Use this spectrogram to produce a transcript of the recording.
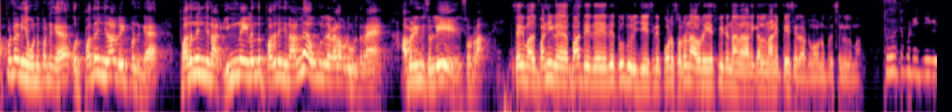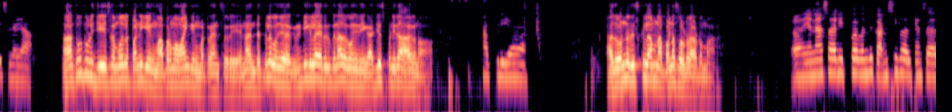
அப்படின்னா நீங்கள் ஒன்று பண்ணுங்கள் ஒரு பதினஞ்சு நாள் வெயிட் பண்ணுங்கள் பதினஞ்சு நாள் இன்னையிலேருந்து பதினஞ்சு நாளில் உங்களுக்கு வேலை போட்டு கொடுத்துறேன் அப்படின்னு சொல்லி சொல்கிறான் சரிம்மா அது பண்ணி பார்த்து இது இது தூத்துக்குடி ஜிஎஸ்ல போட சொல்றேன். நான் ஒரு எஸ்பிட்ட நான் நாளைக்கு காலையில நானே பேசிடுறேன் ஒன்றும் பிரச்சனை இல்லைம்மா. தூத்துக்குடி ஜிஹெச்லயா ஆ தூத்துக்குடி ஜிஎஸ்ல முதல்ல பண்ணிக்கங்கம்மா. அப்புறமா வாங்கிக்கங்கம்மா ட்ரான்ஸ்ஃபர் ஏன்னா இந்த இடத்துல கொஞ்சம் கிரிட்டிக்கலா இருக்குதுன்னா அதை கொஞ்சம் நீங்க அட்ஜஸ்ட் பண்ணி தான் ஆகணும். அப்படியா? அது ஒன்றும் ரிஸ்க் இல்லாம நான் பண்ண சொல்றேன் ஆகட்டுமா அஹ் ஏன்னா சார் இப்ப வந்து கன்சீவா இருக்கேன் சார்.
